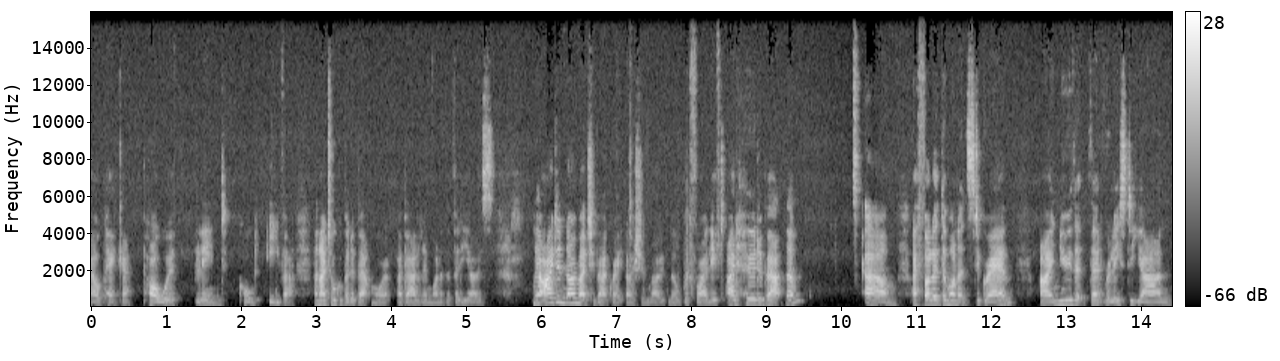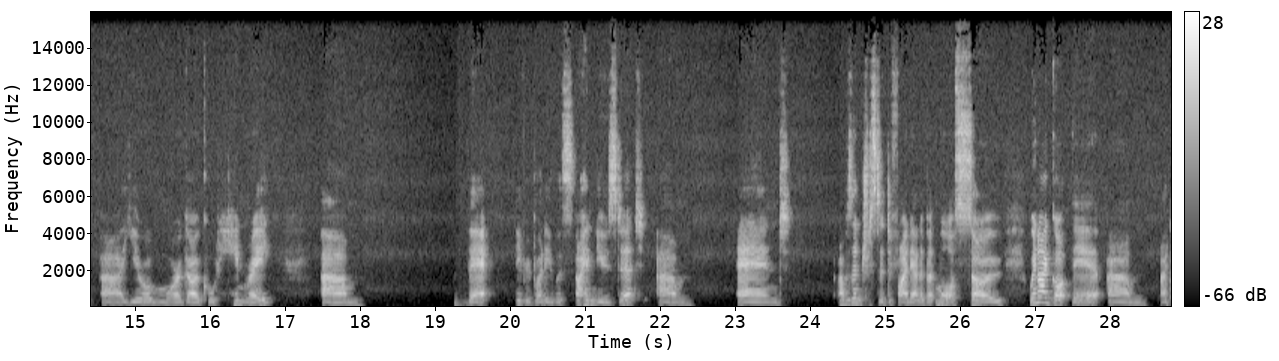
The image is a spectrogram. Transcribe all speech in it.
alpaca Polworth blend called Eva. And I talk a bit about more about it in one of the videos. Now, I didn't know much about Great Ocean Road Mill before I left. I'd heard about them. Um, I followed them on Instagram I knew that they'd released a yarn uh, a year or more ago called Henry. Um, that everybody was, I hadn't used it, um, and I was interested to find out a bit more. So when I got there, um, I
